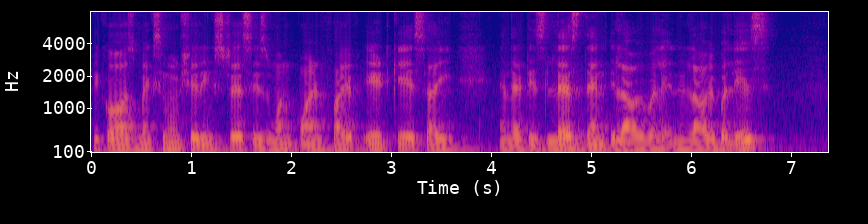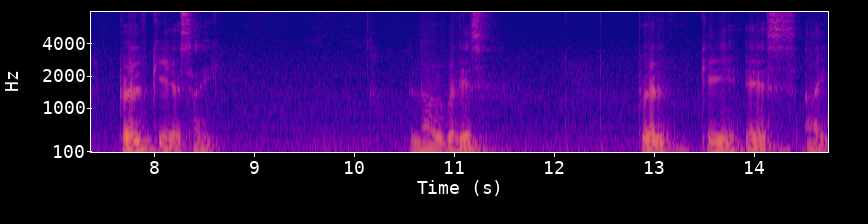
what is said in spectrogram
because maximum shearing stress is 1.58 KSI and that is less than allowable and allowable is 12 KSI. Allowable is 12 KSI.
